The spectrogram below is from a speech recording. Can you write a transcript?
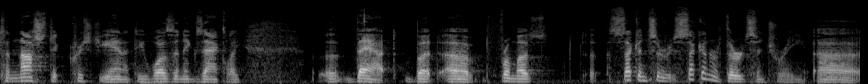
to Gnostic Christianity. wasn't exactly that, but from a second century, second or third century, uh,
